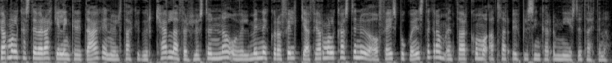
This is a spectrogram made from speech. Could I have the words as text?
Fjármálakasti verður ekki lengri í dag en vil þakka ykkur kærlega fyrir hlustununa og vil minna ykkur að fylgja fjármálakastinu á Facebook og Instagram en þar koma allar upplýsingar um nýjustu þættina.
